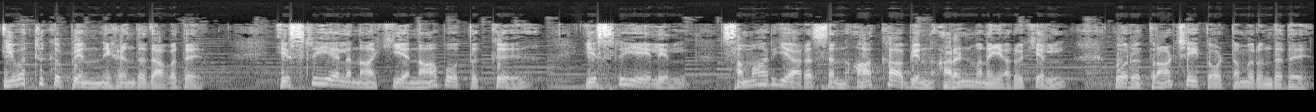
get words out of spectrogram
இவற்றுக்கு பின் நிகழ்ந்ததாவது இஸ்ரேலனாகிய நாபோத்துக்கு இஸ்ரேலில் சமாரிய அரசன் ஆக்காபின் அரண்மனை அருகில் ஒரு திராட்சை தோட்டம் இருந்தது.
